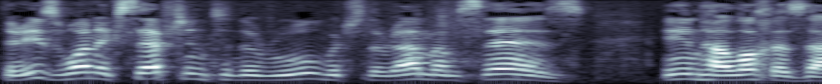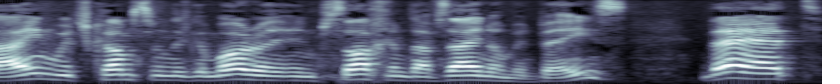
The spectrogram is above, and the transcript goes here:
There is one exception to the rule, which the Rambam says in Halacha Zayin, which comes from the Gemara in Psachim Daf Zayin Omid Beis, that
